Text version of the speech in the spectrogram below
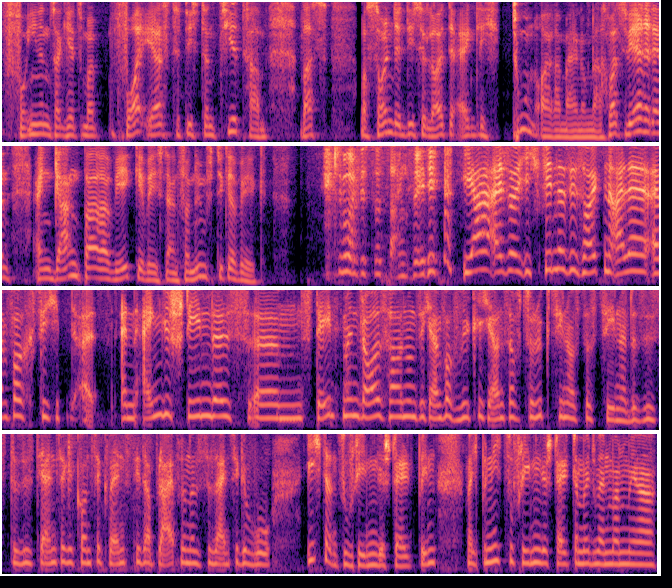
von ihnen, sage ich jetzt mal, vorerst distanziert haben. Was, was sollen denn diese Leute eigentlich tun, eurer Meinung nach? Was wäre denn ein gangbarer Weg gewesen, ein vernünftiger Weg? Du wolltest was sagen, Freddy? Ja, also ich finde, sie sollten alle einfach sich äh, ein eingestehendes ähm, Statement raushauen und sich einfach wirklich ernsthaft zurückziehen aus der Szene. Das ist, das ist die einzige Konsequenz, die da bleibt und das ist das Einzige, wo ich dann zufriedengestellt bin. Weil ich bin nicht zufriedengestellt damit, wenn man mir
